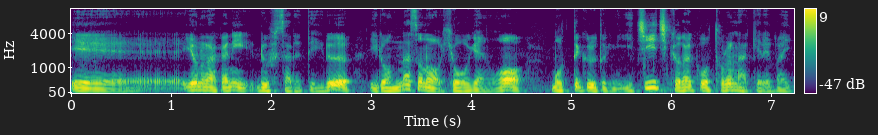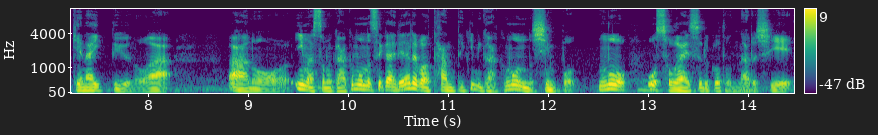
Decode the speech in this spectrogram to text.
えー、世の中に流布されているいろんなその表現を持ってくる時にいちいち許諾を取らなければいけないっていうのはあの今その学問の世界であれば端的に学問の進歩もを阻害することになるし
